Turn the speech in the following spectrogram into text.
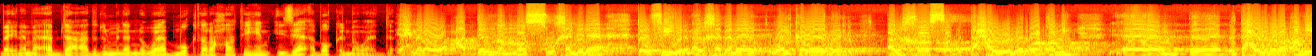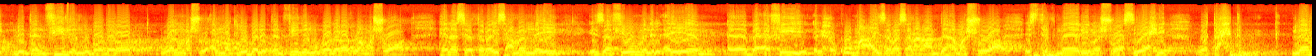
بينما أبدى عدد من النواب مقترحاتهم إزاء باقي المواد. إحنا لو عدلنا النص وخليناه توفير الخدمات والكوادر الخاصة بالتحول الرقمي التحول الرقمي لتنفيذ المبادرات والمشروع المطلوبة لتنفيذ المبادرات والمشروعات. هنا سيادة الرئيس عملنا إيه؟ إذا في يوم من الأيام بقى في الحكومة عايزة مثلا عندها مشروع استثماري مشروع سياحي وتحتاج له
